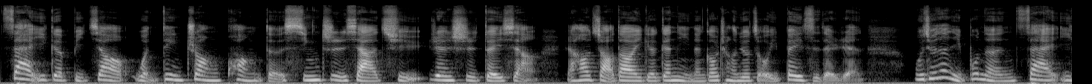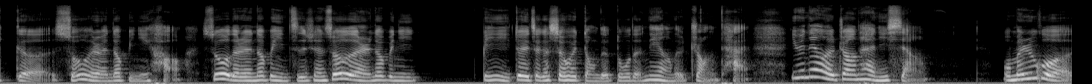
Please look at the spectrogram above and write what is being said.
在一个比较稳定状况的心智下去认识对象，然后找到一个跟你能够长久走一辈子的人，我觉得你不能在一个所有的人都比你好，所有的人都比你资深，所有的人都比你比你对这个社会懂得多的那样的状态，因为那样的状态，你想，我们如果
